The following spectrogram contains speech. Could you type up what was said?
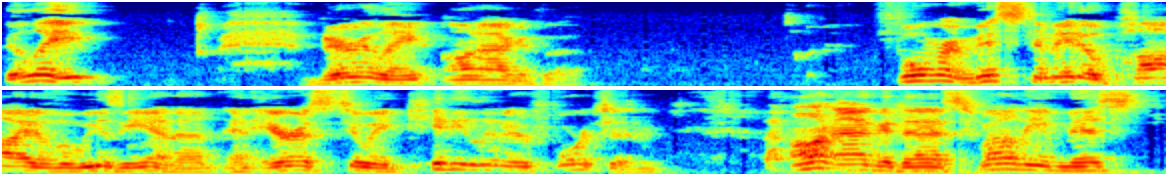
The late, very late on Agatha. Former Miss Tomato Pie of Louisiana and heiress to a kitty litter fortune, Aunt Agatha has finally missed,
